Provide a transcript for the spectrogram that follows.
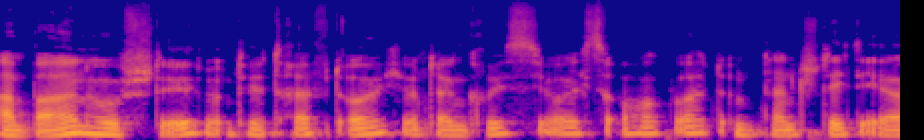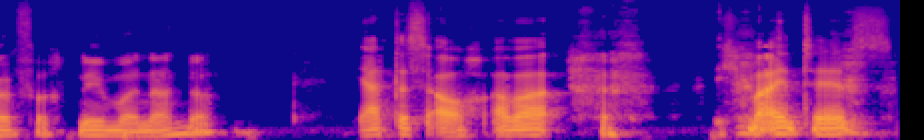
am Bahnhof stehen und ihr trefft euch und dann grüßt ihr euch so awkward und dann steht ihr einfach nebeneinander. ja, das auch, aber ich meinte jetzt,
